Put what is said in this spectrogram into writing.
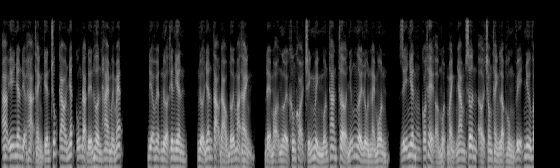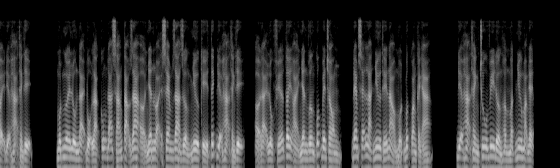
a y nhân địa hạ thành kiến trúc cao nhất cũng đạt đến hơn hai mươi m địa huyệt nửa thiên nhiên, nửa nhân tạo đảo đới mà thành, để mọi người không khỏi chính mình muốn than thở những người lùn này môn, dĩ nhiên có thể ở một mảnh nham sơn ở trong thành lập hùng vị như vậy địa hạ thành thị. Một người lùn đại bộ lạc cũng đã sáng tạo ra ở nhân loại xem ra dường như kỳ tích địa hạ thành thị, ở đại lục phía tây hải nhân vương quốc bên trong, đem sẽ là như thế nào một bức quan cảnh a địa hạ thành chu vi đường hầm mật như mạng nện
